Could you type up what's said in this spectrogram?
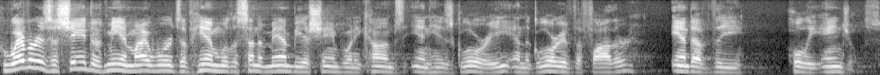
Whoever is ashamed of me and my words of him will the Son of Man be ashamed when he comes in his glory and the glory of the Father and of the holy angels.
